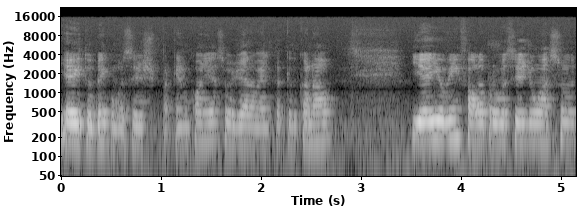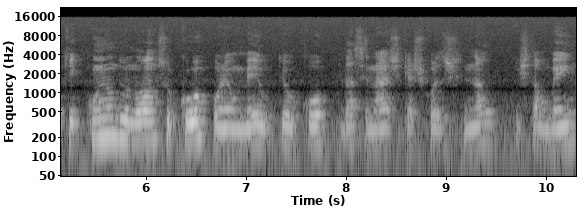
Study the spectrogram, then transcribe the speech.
E aí, tudo bem com vocês? Para quem não conhece, eu Gero Elito aqui do canal. E aí eu vim falar para vocês de um assunto que quando o nosso corpo, né, o meu, o teu corpo, dá sinais que as coisas não estão bem.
